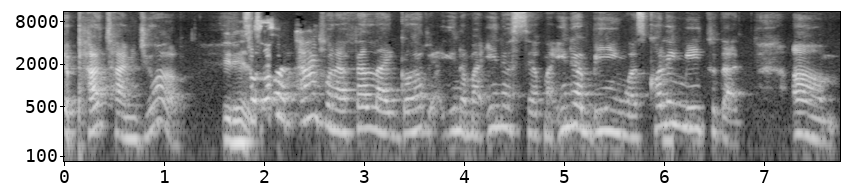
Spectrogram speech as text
a part-time job. It is. So there were times when I felt like God, you know, my inner self, my inner being was calling me to that um,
